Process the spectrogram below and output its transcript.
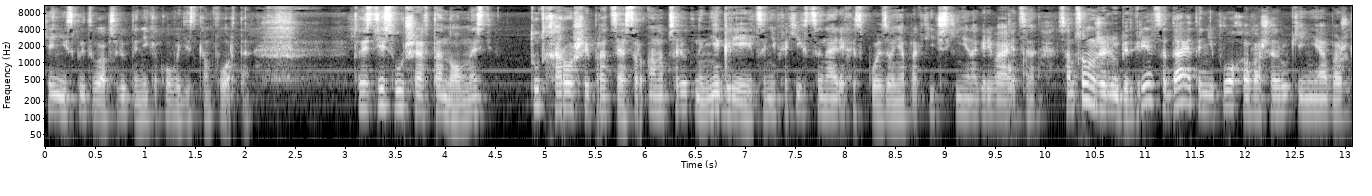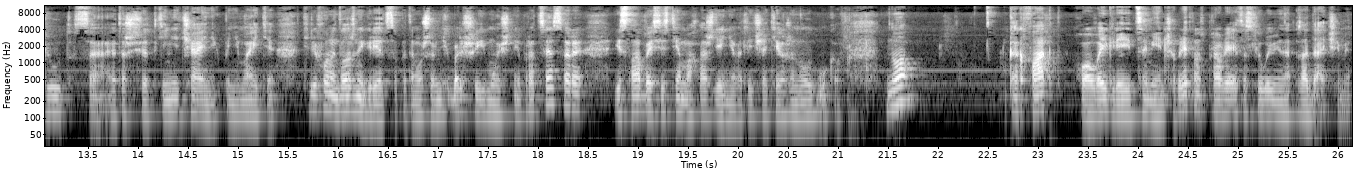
я не испытываю абсолютно никакого дискомфорта. То есть здесь лучшая автономность, Тут хороший процессор, он абсолютно не греется, ни в каких сценариях использования практически не нагревается. Samsung же любит греться, да, это неплохо, ваши руки не обожгутся, это же все-таки не чайник, понимаете. Телефоны должны греться, потому что у них большие мощные процессоры и слабая система охлаждения, в отличие от тех же ноутбуков. Но, как факт, Huawei греется меньше, при этом справляется с любыми задачами.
